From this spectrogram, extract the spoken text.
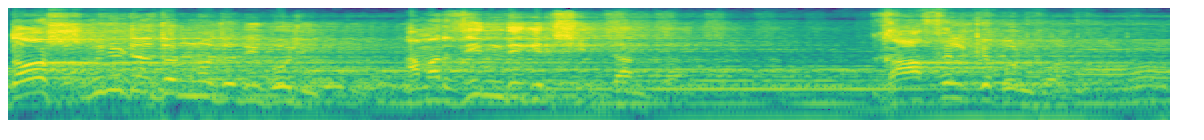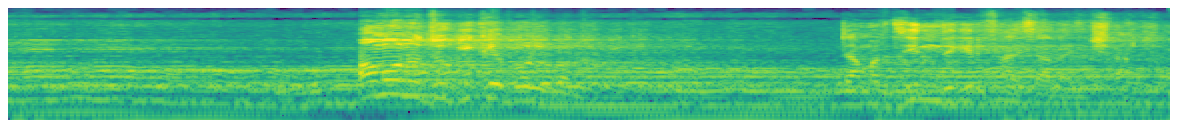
দশ মিনিটের জন্য যদি বলি, আমার জিন্দিগির সিদ্ধান্ত। গাফেলকে বলব। অমনোযোগীকে বলব না। এটা আমার জিন্দিগির ফায়সালা, ইনশাআল্লাহ।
